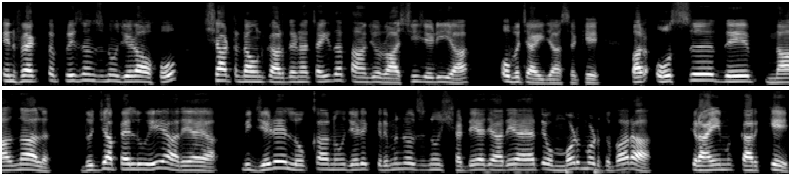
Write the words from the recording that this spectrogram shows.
ਇਨਫੈਕਟ ਪ੍ਰਿਜ਼ਨਸ ਨੂੰ ਜਿਹੜਾ ਉਹ ਸ਼ਟ ਡਾਊਨ ਕਰ ਦੇਣਾ ਚਾਹੀਦਾ, ਤਾਂ ਜੋ ਰਾਸ਼ੀ ਜਿਹੜੀ ਆ ਉਹ ਬਚਾਈ ਜਾ ਸਕੇ। ਪਰ ਉਸ ਦੇ ਨਾਲ ਨਾਲ ਦੂਜਾ ਪਹਿਲੂ ਇਹ ਆ ਰਿਹਾ ਆ ਵੀ ਜਿਹੜੇ ਲੋਕਾਂ ਨੂੰ, ਜਿਹੜੇ ਕ੍ਰਿਮੀਨਲਸ ਨੂੰ ਛੱਡਿਆ ਜਾ ਰਿਹਾ ਆ ਤੇ ਉਹ ਮੁੜ-ਮੁੜ ਦੁਬਾਰਾ ਕ੍ਰਾਈਮ ਕਰਕੇ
